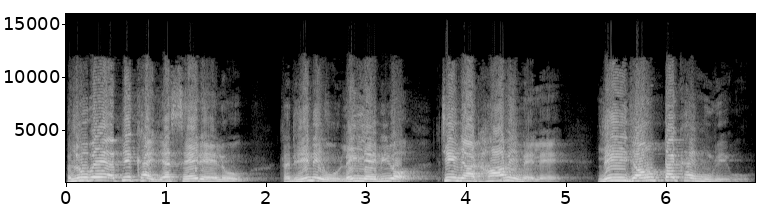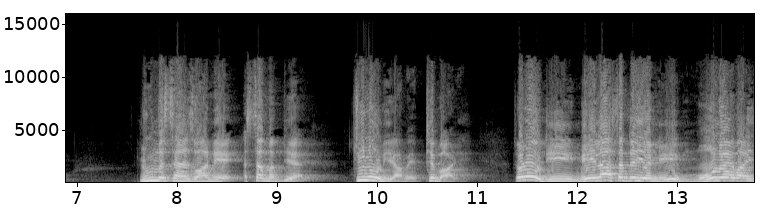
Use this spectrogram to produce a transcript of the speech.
ဘလို့ပဲအပြစ်ခတ်ရက်စဲတယ်လို့သတင်းတွေကိုလိမ်လည်ပြီးတော့ကြေညာထားပေမဲ့လည်း လေကြောင်းတိုက်ခိုက်မှုတွေကိုလူမဆန်စွာနဲ့အဆက်မပြတ်ကျွလွန်နေတာပဲဖြစ်ပါတယ်ကျွန်ကျွန်တော်တို့ဒီမေလ17ရက်နေ့မွန်းလွဲပိုင်း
